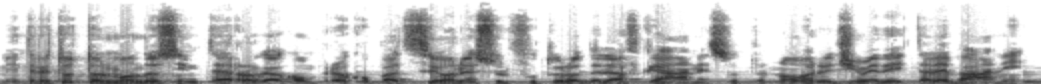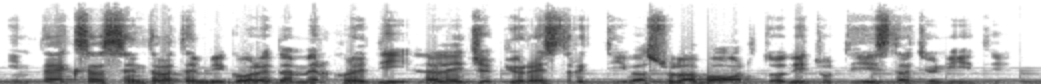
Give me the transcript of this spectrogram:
Mentre tutto il mondo si interroga con preoccupazione sul futuro delle afghane sotto il nuovo regime dei talebani, in Texas è entrata in vigore da mercoledì la legge più restrittiva sull'aborto di tutti gli Stati Uniti.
